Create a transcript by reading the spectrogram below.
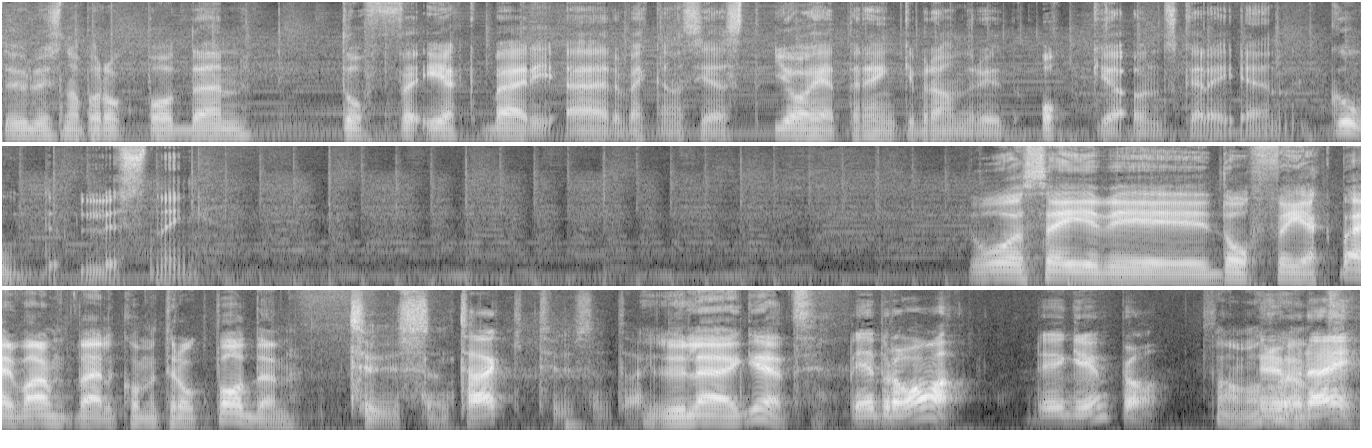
Du lyssnar på Rockpodden. Doffe Ekberg är veckans gäst. Jag heter Henke Brandryd och jag önskar dig en god lyssning. Då säger vi Doffe Ekberg varmt välkommen till Rockpodden. Tusen tack, tusen tack. Hur är läget? Det är bra. Det är grymt bra. Fan vad Hur är det med dig?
